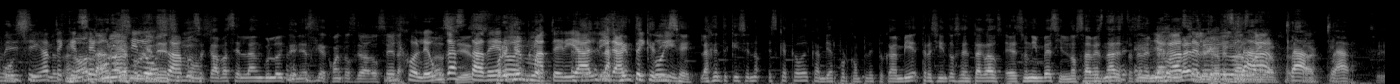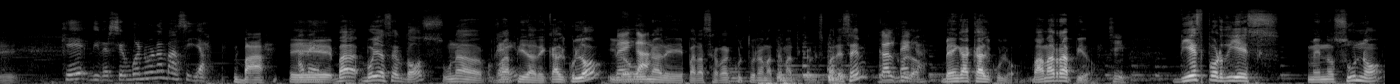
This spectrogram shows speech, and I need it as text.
pues fíjate que No, seguro sí lo usamos. sacabas el ángulo y tenías que a cuántos grados era. Híjole, un es. gastadero en material la gente que y- dice, la gente que dice, no, es que acabo de cambiar por completo, cambié 360 grados, eres un imbécil, no sabes nada, estás en el mismo lugar. Claro, Exacto. claro. Sí. Qué diversión. Bueno, una más y ya. Va, eh, va, voy a hacer dos, una rápida de cálculo y Venga. luego una de para cerrar cultura matemática, ¿les parece? Cálculo. Venga. Venga, cálculo, va más rápido. Sí. 10 por 10 menos 1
